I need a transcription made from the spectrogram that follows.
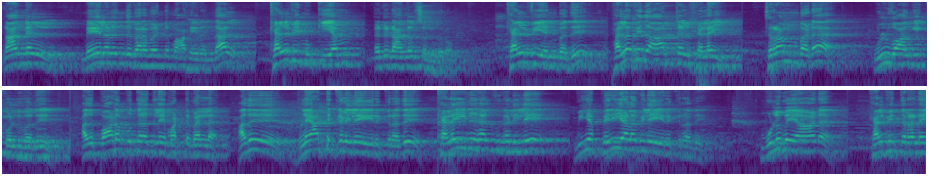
நாங்கள் மேலெழுந்து வர வேண்டுமாக இருந்தால் கல்வி முக்கியம் என்று நாங்கள் சொல்லுகிறோம். கல்வி என்பது பலவித ஆற்றல்களை திறம்பட உள்வாங்கிக் கொள்வது. அது பாடப்புத்தகத்திலே மட்டுமல்ல அது விளையாட்டுகளிலே இருக்கிறது கலை நிகழ்வுகளிலே மிக பெரிய அளவிலே இருக்கிறது. முழுமையான கல்வித்திறனை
